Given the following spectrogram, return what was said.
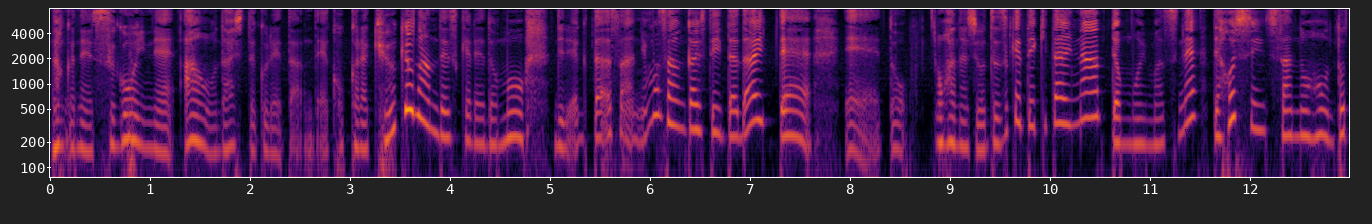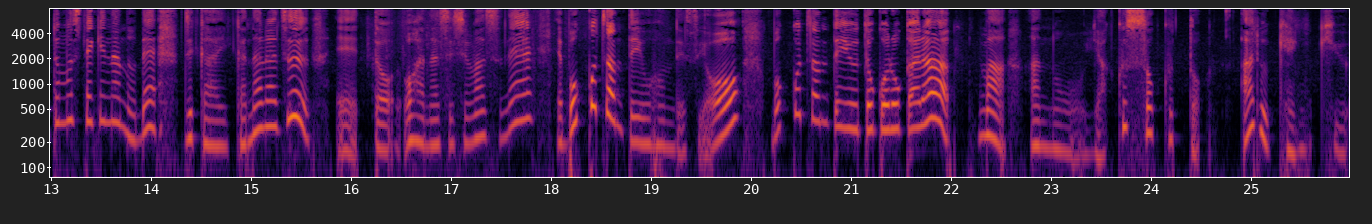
なんかね、すごいね、案を出してくれたんで、こっから急遽なんですけれども、ディレクターさんにも参加していただいて、えっ、ー、と、お話を続けていきたいなって思いますね。で、星新一さんの本とても素敵なので、次回必ず、えっ、ー、と、お話ししますね。え、ぼっこちゃんっていう本ですよ。ぼっこちゃんっていうところから、まあ、あの、約束と、ある研究。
